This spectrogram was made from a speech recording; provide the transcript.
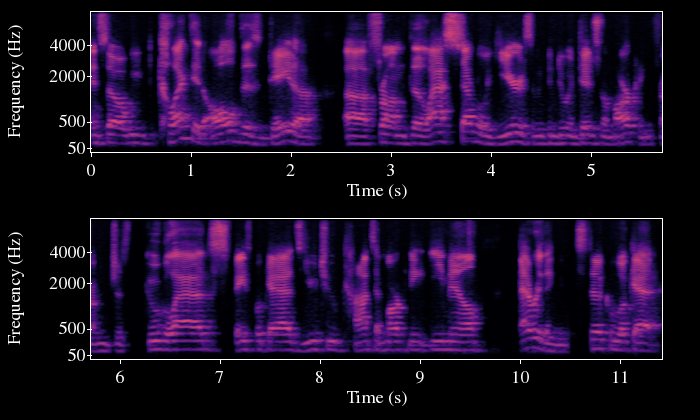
and so we collected all this data uh, from the last several years that we've been doing digital marketing from just Google ads, Facebook ads, YouTube content marketing, email, everything. We took a look at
